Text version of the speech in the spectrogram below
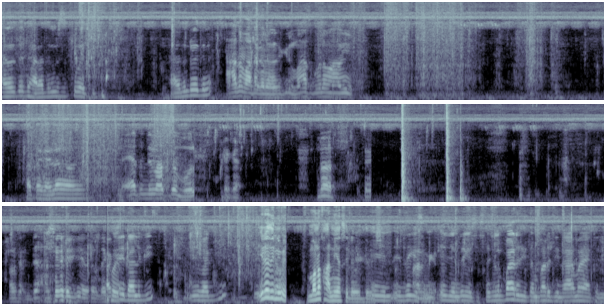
আমি তো হারা দিন সুস্থ পাইছি হারা দিন পাইছি না মাথা করে আছে কিন্তু মাছ বললাম আমি পাতা খাইলাম আমি এতদিন মাছ তো বল কাকা ধর মনে ফানি আছিল বাড়ি দিতাম বাড়ি দিন আর করি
